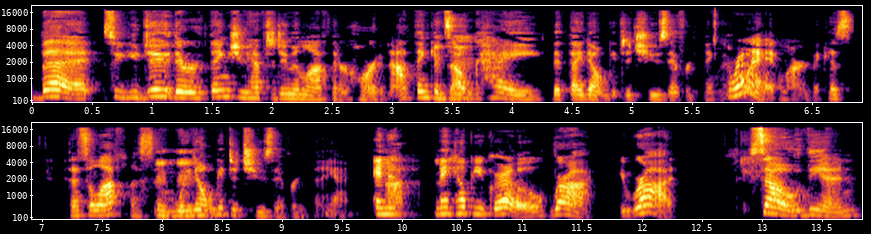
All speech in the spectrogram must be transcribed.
But so you do, there are things you have to do in life that are hard. And I think it's Mhm. okay that they don't get to choose everything they're Right. learn because that's a life lesson. We Mhm. don't get to choose everything. yeah. And it may help you grow. Right. Right. So then,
